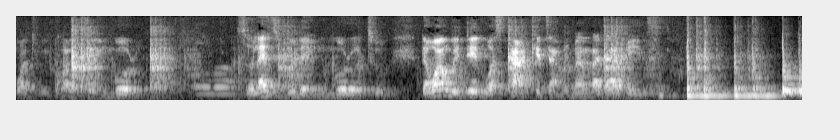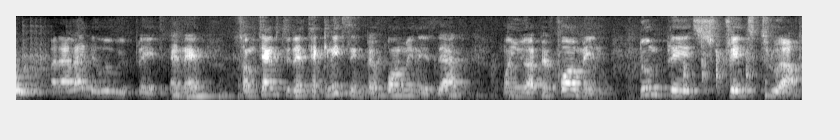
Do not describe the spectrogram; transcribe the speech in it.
what we call it, the Ngoro. So let's do the Ngoro too. The one we did was Kakita. Remember that beat? But I like the way we play it. And then sometimes to the techniques in performing is that when you are performing, don't play straight throughout.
